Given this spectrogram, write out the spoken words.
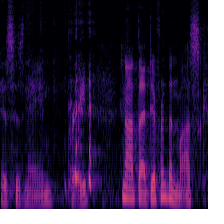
is his name. Great. Not that different than Musk.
